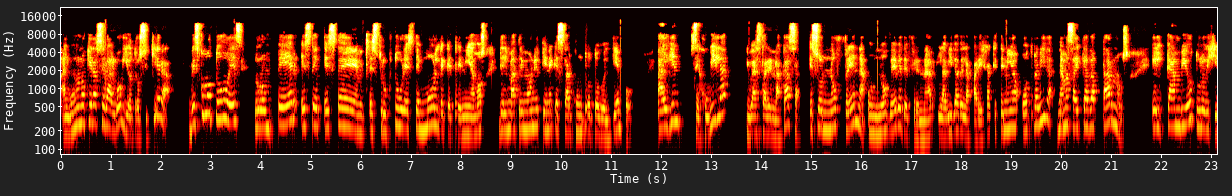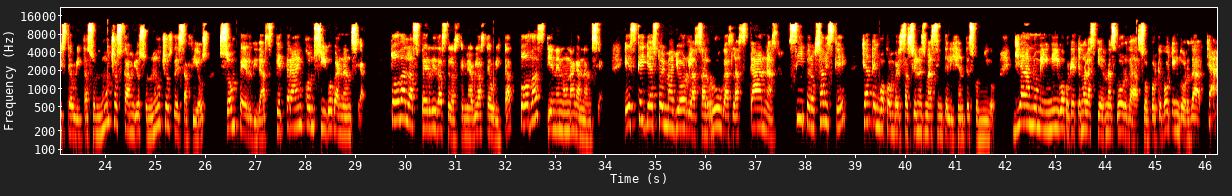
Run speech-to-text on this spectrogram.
alguno no quiere hacer algo y otro sí quiera. ¿Ves cómo todo es romper este, este estructura, este molde que teníamos del matrimonio tiene que estar junto todo el tiempo? Alguien se jubila y va a estar en la casa. Eso no frena o no debe de frenar la vida de la pareja que tenía otra vida. Nada más hay que adaptarnos. El cambio, tú lo dijiste ahorita, son muchos cambios, son muchos desafíos, son pérdidas que traen consigo ganancia. Todas las pérdidas de las que me hablaste ahorita, todas tienen una ganancia. Es que ya estoy mayor, las arrugas, las canas. Sí, pero ¿sabes qué? ya tengo conversaciones más inteligentes conmigo, ya no me inhibo porque tengo las piernas gordas o porque voy a engordar, ya,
